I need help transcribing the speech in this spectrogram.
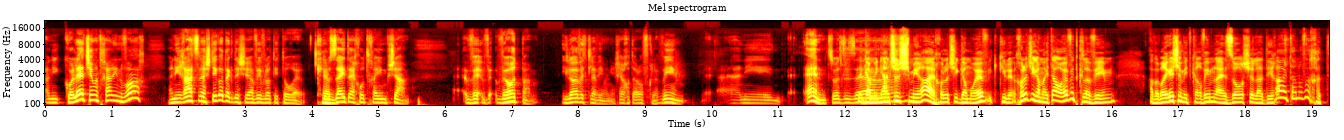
אני קולט שהיא מתחילה לנבוח, אני רץ להשתיק אותה כדי שאביב לא תתעורר. כן. כאילו, זו הייתה איכות חיים שם. ו- ו- ועוד פעם, היא לא אוהבת כלבים, אני אכריח אותה לאהוב כלבים. אני... אין, זאת אומרת, זה... זה גם עניין של שמירה, יכול להיות שהיא גם אוהבת, כאילו, יכול להיות שהיא גם הייתה אוהבת כלבים, אבל ברגע שמתקרבים לאזור של הדירה, הייתה נובחת.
